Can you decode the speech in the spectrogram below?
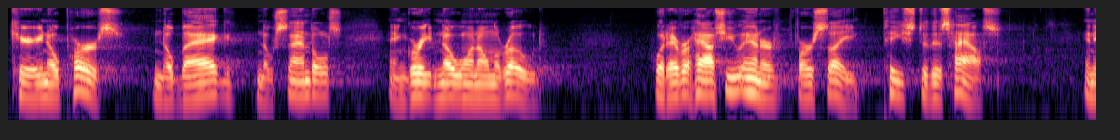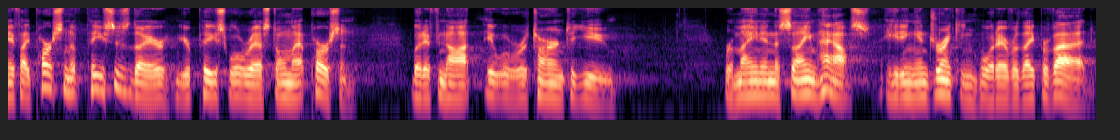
Carry no purse, no bag, no sandals and greet no one on the road. Whatever house you enter, first say, Peace to this house. And if a person of peace is there, your peace will rest on that person. But if not, it will return to you. Remain in the same house, eating and drinking whatever they provide,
